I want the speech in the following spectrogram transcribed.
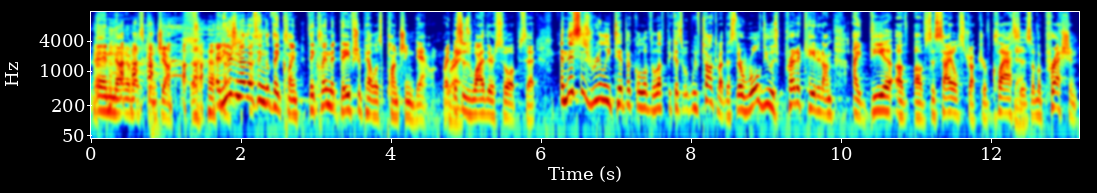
And none of us can jump. And here's another thing that they claim. They claim that Dave Chappelle is punching down, right? This is why they're so upset. And this is really typical of the left because we've talked about this. Their worldview is predicated on idea of, of societal structure, of classes, of oppression.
